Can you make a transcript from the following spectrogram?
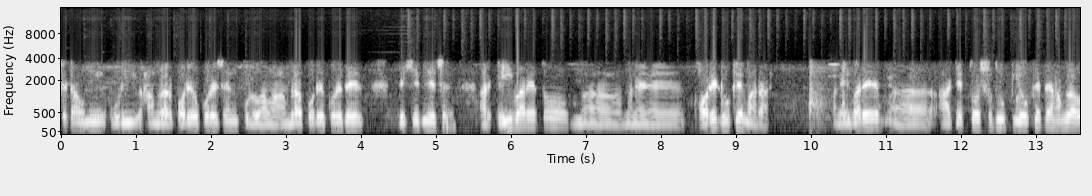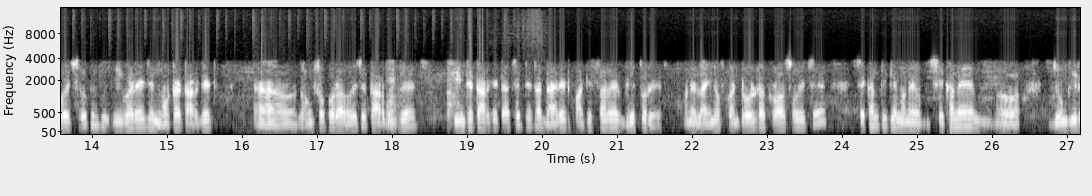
সেটা উনি উড়ি হামলার পরেও করেছেন, পুলওয়ামা হামলা পরে করে দেখিয়ে দিয়েছেন। আর এইবারে তো মানে ঘরে ঢুকে মারা। মানে এইবারে আগে তো শুধু পিওকে তে হামলা হয়েছিল, কিন্তু এইবারে যে নটা টার্গেট ধ্বংস করা হয়েছে, তার মধ্যে তিনটে টার্গেট আছে যেটা ডাইরেক্ট পাকিস্তানের ভেতরে মানে লাইন অফ কন্ট্রোলটা ক্রস হয়েছে। সেখান থেকে মানে সেখানে জঙ্গির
